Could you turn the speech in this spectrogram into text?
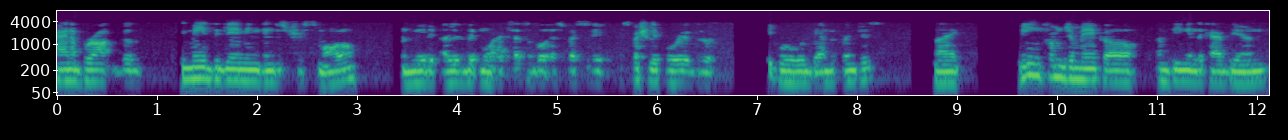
kind of brought the it made the gaming industry smaller and made it a little bit more accessible, especially especially for the people who would be on the fringes. Like being from Jamaica and being in the Caribbean,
